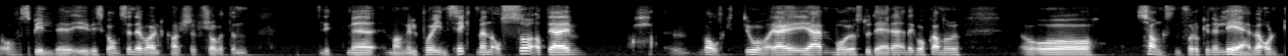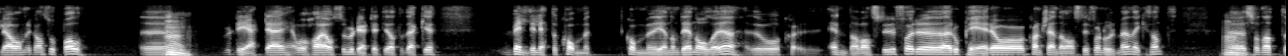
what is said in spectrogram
å spille i Wisconsin. Det var kanskje for så vidt en litt med mangel på innsikt, men også at jeg valgte jo Jeg, jeg må jo studere. Det går ikke an å, å Sjansen for å kunne leve ordentlig av amerikansk fotball eh, mm. vurderte jeg, og har jeg også vurdert det til at det er ikke veldig lett å komme, komme gjennom det nåløyet. Og enda vanskeligere for uh, europeere og kanskje enda vanskeligere for nordmenn. ikke sant? Mm. Sånn at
